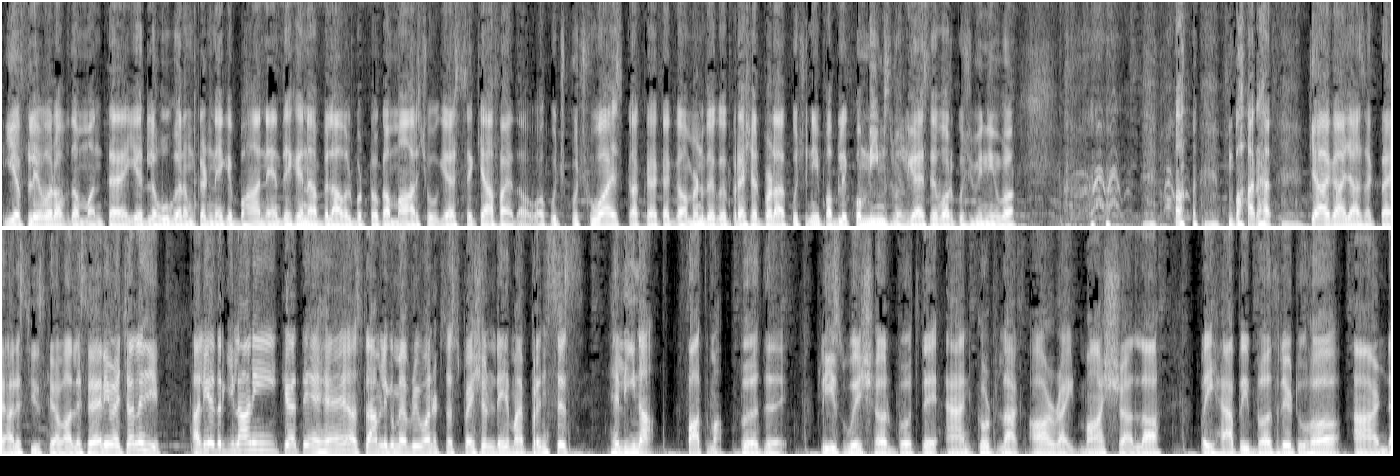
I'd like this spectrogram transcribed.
ये फ्लेवर ऑफ़ द मंथ है, ये लहू गर्म करने के बहाने हैं। देखे ना, बिलावल भुट्टो का मार्च हो गया, इससे क्या फ़ायदा हुआ? कुछ कुछ हुआ इसका? क्या क्या गवर्नमेंट पे कोई प्रेशर पड़ा? कुछ नहीं पब्लिक को मीम्स मिल गया ऐसे और कुछ भी नहीं हुआ। बारह क्या कहा जा सकता है यार इस चीज़ के हवाले से? एनीवे चलें जी। अली अदर गिलानी कहते हैं अस्सलाम वालेकुम everyone it's a special day my princess Helina Fatima birthday please wish her birthday and good luck alright माशाल्लाह भाई happy birthday to her and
